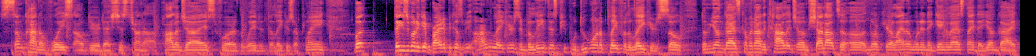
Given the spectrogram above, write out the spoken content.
some kind of voice out there that's just trying to apologize for the way that the Lakers are playing. But things are going to get brighter because we are the Lakers and believe this. People do want to play for the Lakers. So them young guys coming out of college. Um, shout out to uh, North Carolina winning the game last night. That young guy,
